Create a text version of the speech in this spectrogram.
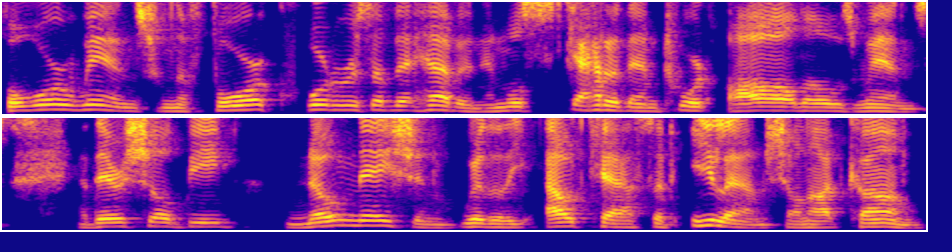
four winds from the four quarters of the heaven, and will scatter them toward all those winds. And there shall be no nation whither the outcasts of Elam shall not come.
